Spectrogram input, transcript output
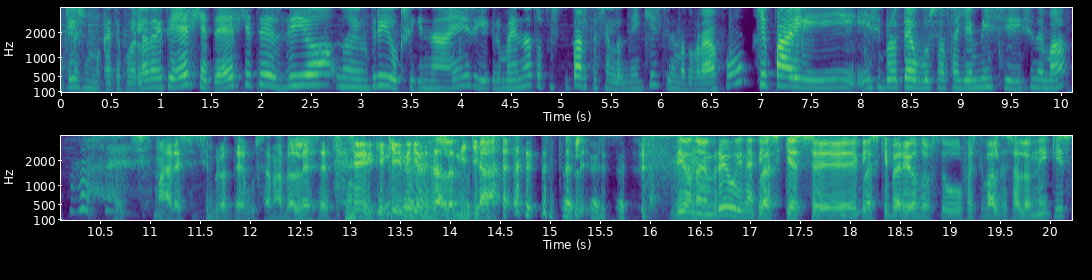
Να κλείσουμε με κάτι από Ελλάδα, γιατί έρχεται, έρχεται 2 Νοεμβρίου ξεκινάει συγκεκριμένα το Φεστιβάλ Θεσσαλονίκης Κινηματογράφου. Και πάλι η- η συμπρωτεύουσα θα γεμίσει σινεμά. Έτσι, μ' αρέσει η συμπρωτεύουσα να το λες έτσι. και εκεί είναι και Θεσσαλονικιά. 2 Νοεμβρίου είναι κλασικές, ε, κλασική περίοδος του Φεστιβάλ Θεσσαλονίκης.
